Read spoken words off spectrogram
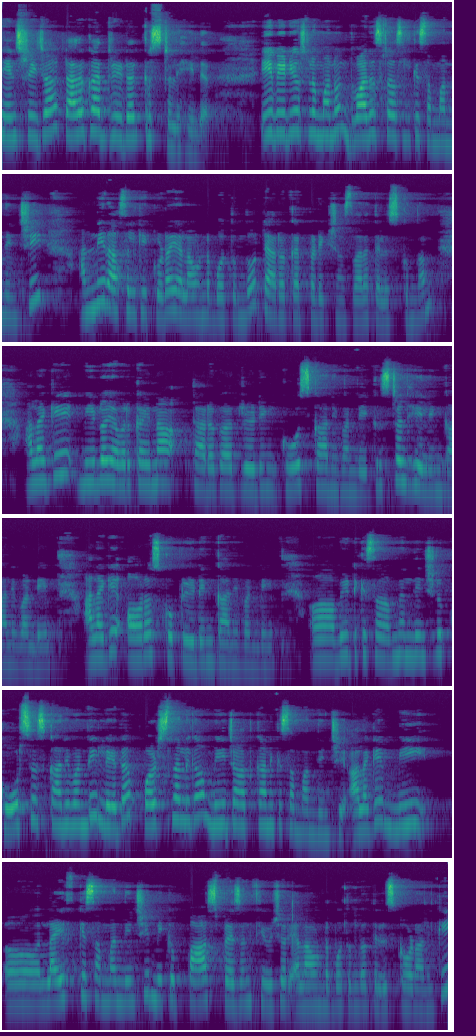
నేను Sreeja tarot card reader crystal healer. ఈ వీడియోస్లో మనం ద్వాదశ రాశులకి సంబంధించి అన్ని రాశులకి కూడా ఎలా ఉండబోతుందో టారోకార్డ్ ప్రొడిక్షన్స్ ద్వారా తెలుసుకుందాం. అలాగే మీలో ఎవరికైనా టారోకార్డ్ రీడింగ్ కోర్స్ కానివ్వండి క్రిస్టల్ హీలింగ్ కానివ్వండి అలాగే ఆరోస్కోప్ రీడింగ్ కానివ్వండి వీటికి సంబంధించిన కోర్సెస్ కానివ్వండి లేదా పర్సనల్గా మీ జాతకానికి సంబంధించి అలాగే మీ లైఫ్కి సంబంధించి మీకు పాస్ట్ ప్రజెంట్ ఫ్యూచర్ ఎలా ఉండబోతుందో తెలుసుకోవడానికి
